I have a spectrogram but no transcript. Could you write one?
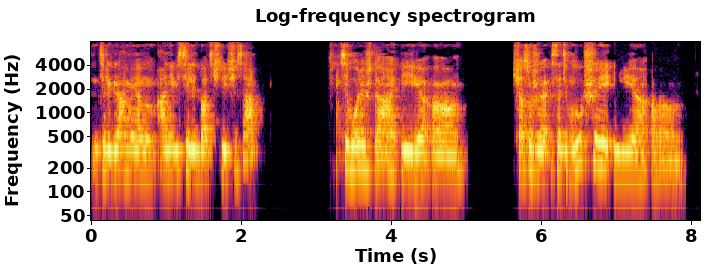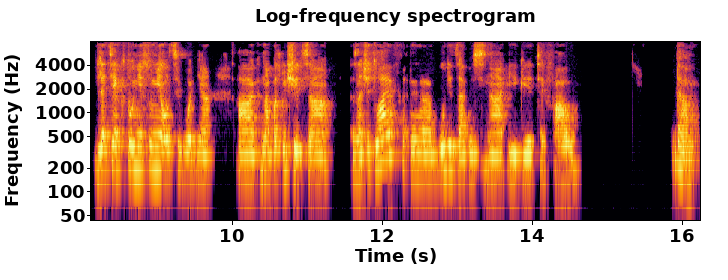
э, Телеграме они висели 24 часа всего лишь, да, и э, сейчас уже с этим лучше, и э, для тех, кто не сумел сегодня э, к нам подключиться, значит, live, э, будет запись на IGTV. Да.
